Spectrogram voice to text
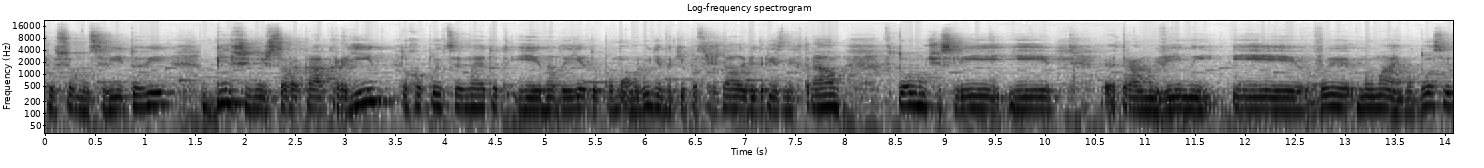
по всьому світові. Більше ніж 40 країн охопив цей метод і надає допомогу людям, які постраждали від різних травм, в тому числі і е, травми війни. І ви, ми маємо досвід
